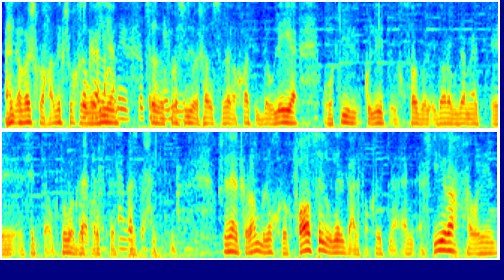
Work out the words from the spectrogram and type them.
أنا بشكر حضرتك شكرا, شكراً جزيلا. لحضرتك، شكراً أستاذ جزيلاً. سيدي رشاد أستاذ الاوقات الدولية وكيل كلية الاقتصاد والإدارة بجامعة آه، 6 أكتوبر. شكراً. بشكر لحضرتك. أنا بشكر حضرتك شكرا مشاهدينا الكرام بنخرج فاصل ونرجع لفقرتنا الأخيرة حوالين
